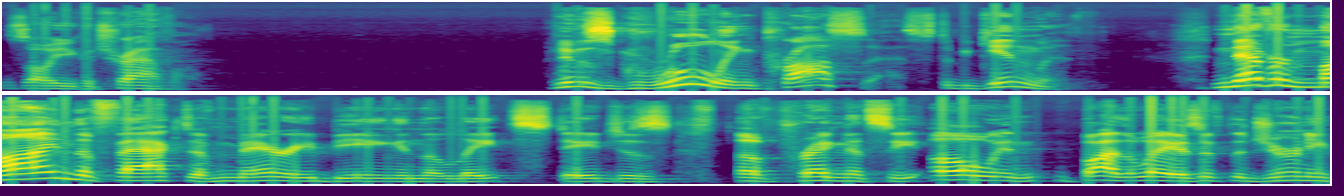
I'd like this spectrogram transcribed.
was all you could travel. And it was a grueling process to begin with. Never mind the fact of Mary being in the late stages of pregnancy. Oh, and by the way, as if the journey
